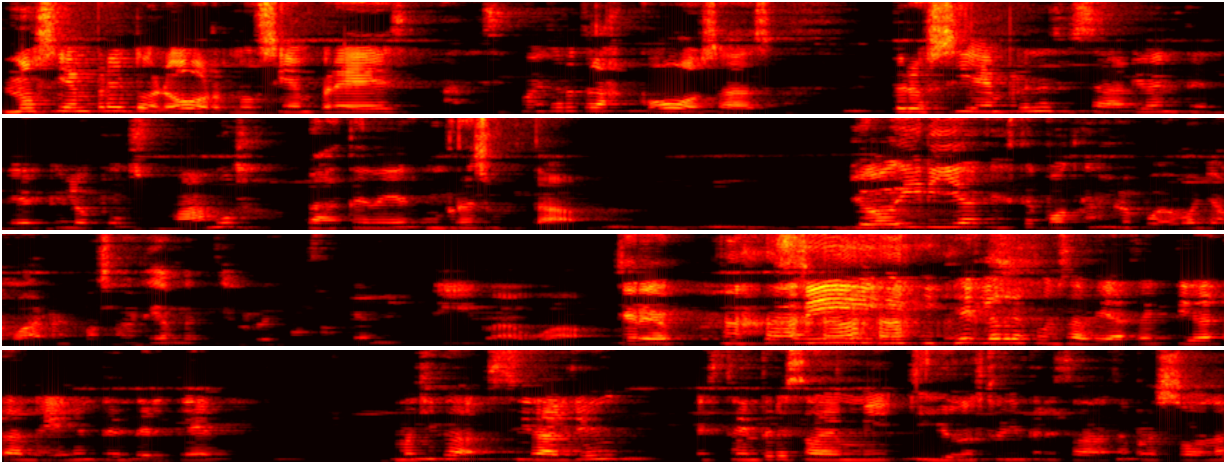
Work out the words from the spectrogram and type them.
No siempre es dolor, no siempre es, a veces pueden ser otras cosas, pero siempre es necesario entender que lo que consumamos va a tener un resultado. Yo diría que este podcast lo podemos llamar responsabilidad afectiva. Responsabilidad afectiva, wow. Creo. Sí, y, y, que la responsabilidad afectiva también es entender que, chica, si alguien está interesado en mí y yo no estoy interesada en esa persona,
